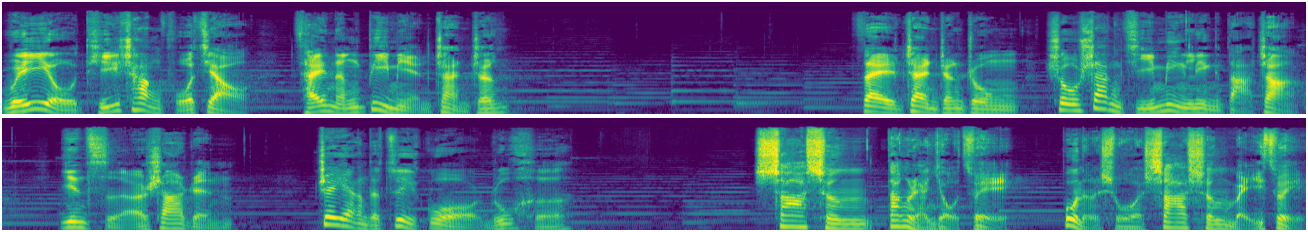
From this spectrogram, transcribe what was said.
唯有提倡佛教，才能避免战争。在战争中受上级命令打仗，因此而杀人，这样的罪过如何？杀生当然有罪，不能说杀生没罪，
